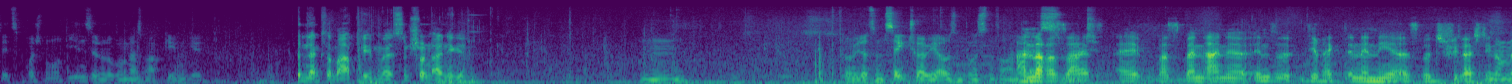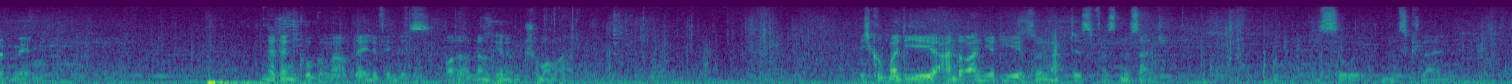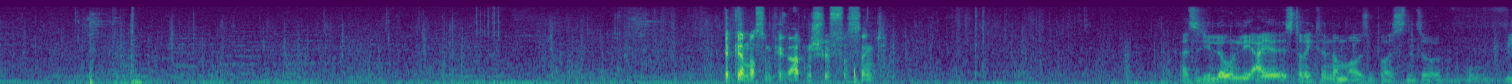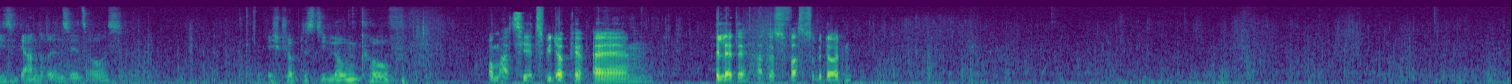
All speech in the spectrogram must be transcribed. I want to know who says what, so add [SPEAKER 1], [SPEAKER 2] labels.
[SPEAKER 1] jetzt bräuchten wir noch die Insel oder wollen wir erstmal abgeben gehen?
[SPEAKER 2] können langsam mal abgeben, weil es sind schon einige.
[SPEAKER 1] Mhm. Können wir wieder zum Sanctuary Außenposten fahren.
[SPEAKER 3] Andererseits, ey, was, wenn eine Insel direkt in der Nähe ist, würde ich vielleicht die noch mitnehmen.
[SPEAKER 1] Na dann gucken wir mal, ob da eine findest. Warte, na okay, dann schauen wir mal. Ich guck mal die andere an hier, die so nackt ist, fast nur Sand. Die ist so übelst klein.
[SPEAKER 2] Gerne noch so ein Piratenschiff versenkt.
[SPEAKER 1] Also die Lonely Isle ist direkt hinterm Außenposten. So, wie sieht die andere Insel jetzt aus? Ich glaube, das ist die Lone Cove.
[SPEAKER 2] Warum hat sie jetzt wieder Pir ähm, Skelette? Hat das was zu bedeuten?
